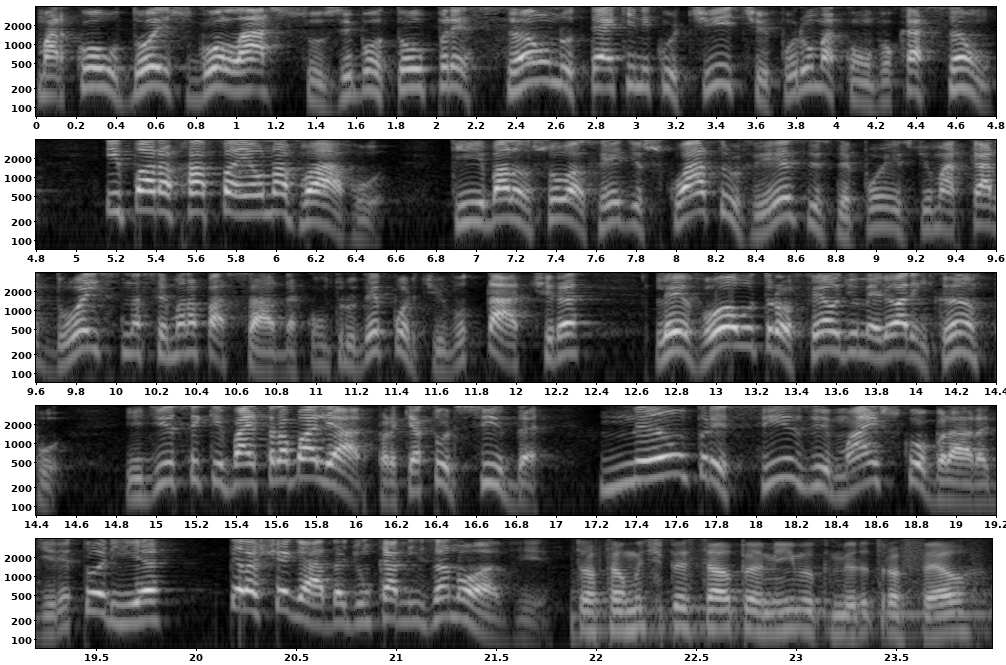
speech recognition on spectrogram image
marcou dois golaços e botou pressão no técnico Tite por uma convocação. E para Rafael Navarro, que balançou as redes quatro vezes depois de marcar dois na semana passada contra o Deportivo Tátira, levou o troféu de melhor em campo e disse que vai trabalhar para que a torcida não precise mais cobrar a diretoria pela chegada de um camisa 9. Um troféu muito especial para mim, meu primeiro troféu.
